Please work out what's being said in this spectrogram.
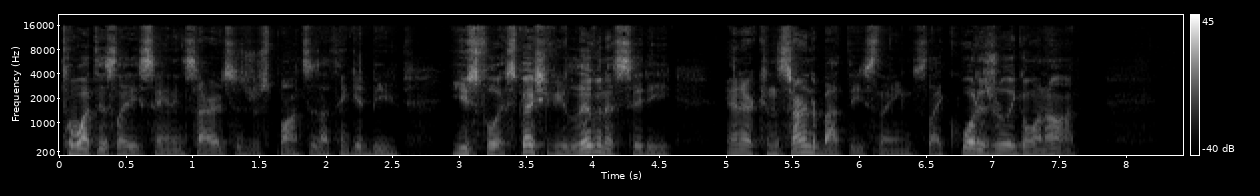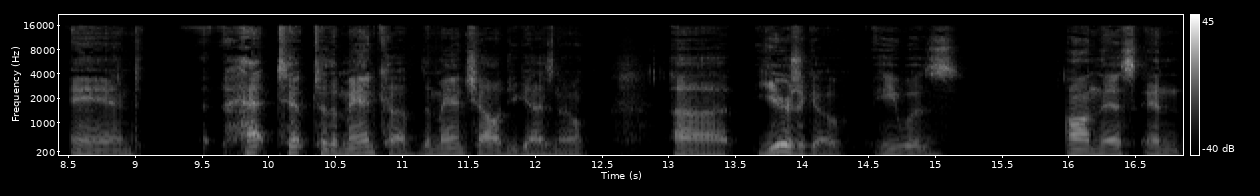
to what this lady's saying in Cyrus's responses. I think it'd be useful, especially if you live in a city and are concerned about these things, like what is really going on. And hat tip to the man cub, the man child, you guys know. Uh, years ago, he was on this and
